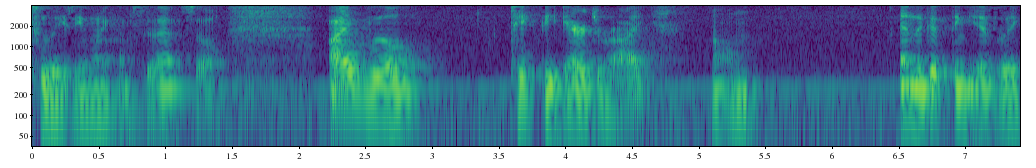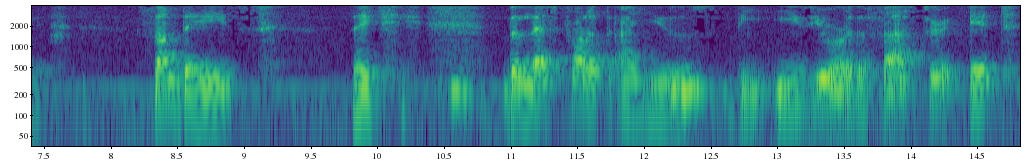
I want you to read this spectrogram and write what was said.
too lazy when it comes to that. So I will take the air dry. Um, and the good thing is like some days, like the less product I use, the easier or the faster it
